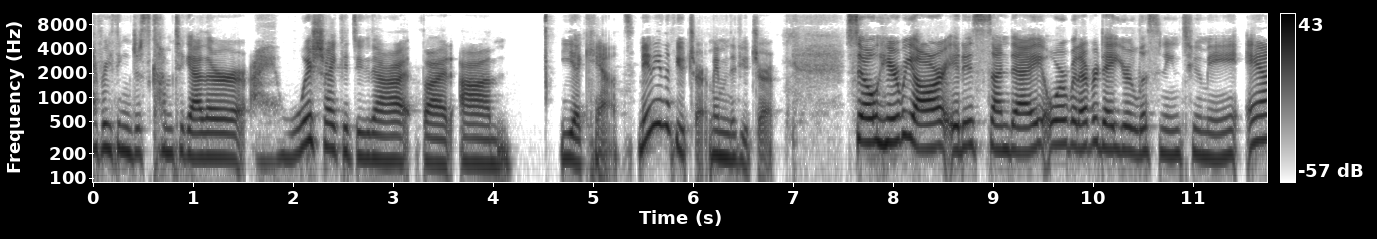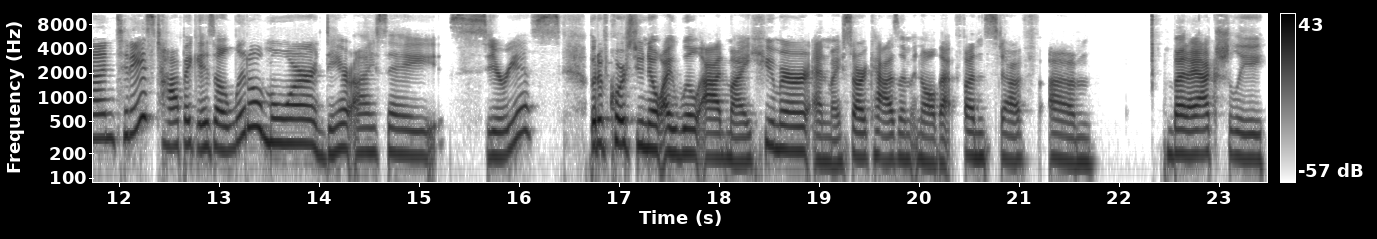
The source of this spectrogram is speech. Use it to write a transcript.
everything just come together. I wish I could do that, but um you can't. Maybe in the future. Maybe in the future. So here we are. It is Sunday or whatever day you're listening to me. And today's topic is a little more, dare I say, serious. But of course, you know, I will add my humor and my sarcasm and all that fun stuff. Um, but I actually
